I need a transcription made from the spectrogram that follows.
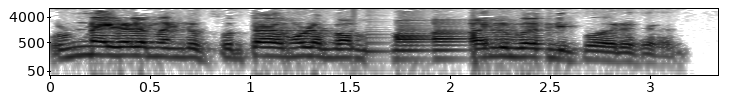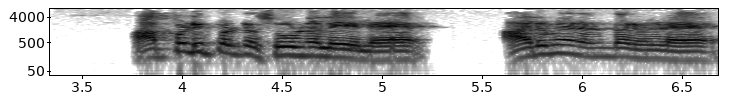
உண்மைகளும் என்று புத்தகம் கூட மறுபதிப்பு வருகிறது. அப்படிப்பட்ட சூழ்நிலையில அருமை நண்பர்களே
